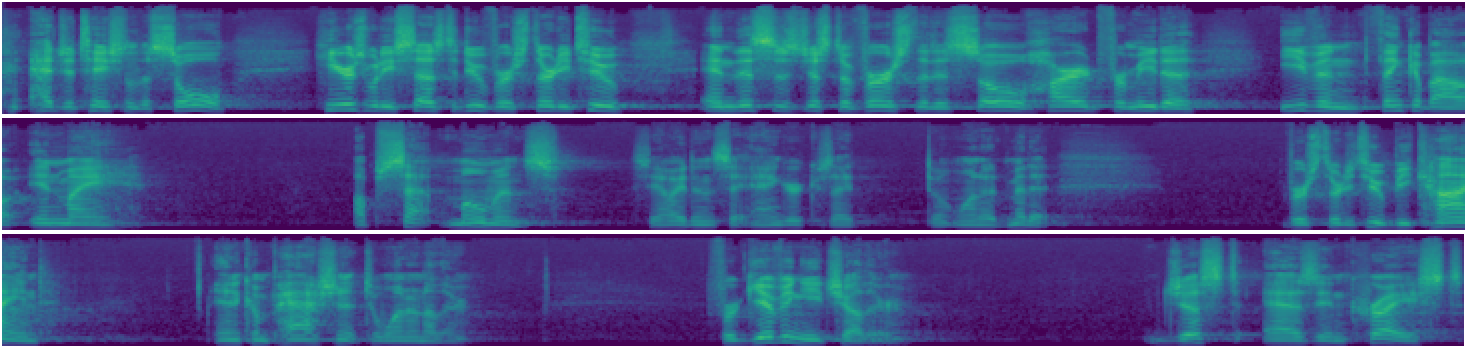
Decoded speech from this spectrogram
agitation of the soul, here's what he says to do, verse 32. And this is just a verse that is so hard for me to even think about in my upset moments. See how I didn't say anger? Because I don't want to admit it. Verse 32 Be kind and compassionate to one another, forgiving each other, just as in Christ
